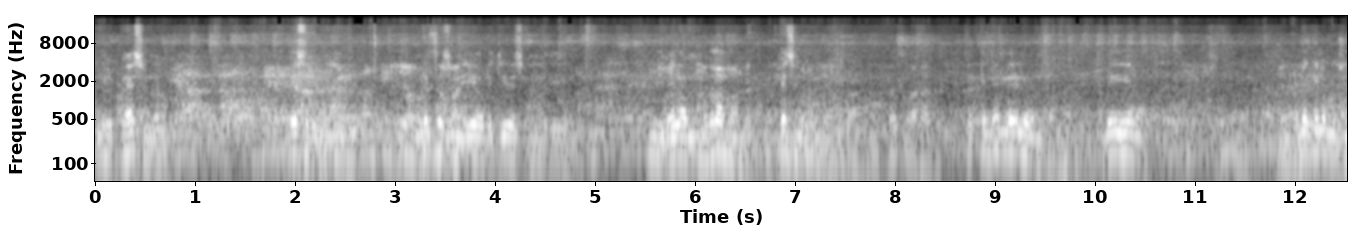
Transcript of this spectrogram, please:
உங்களுக்கு பேசணும். பேசுறீங்களா? அப்படியே பேசுங்க ஐயோட ஜீவ சமாதி? முதலாம் முதலாம் ஆண்டு. பேசுங்க. பேச வராது. எட்டு பேர் லைவில் வந்துட்டாங்க. அப்படியே ஏறும். கீழே முதலாம் பிடிச்சி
